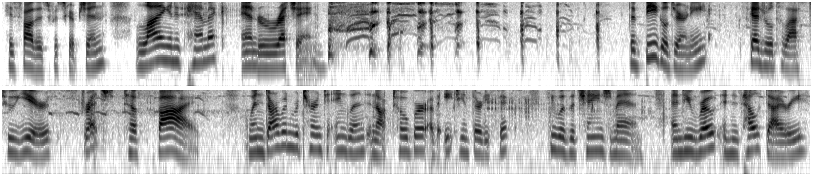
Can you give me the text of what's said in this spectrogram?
his father's prescription, lying in his hammock, and retching. the Beagle journey, scheduled to last two years, stretched to five. When Darwin returned to England in October of 1836, he was a changed man, and he wrote in his health diary,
